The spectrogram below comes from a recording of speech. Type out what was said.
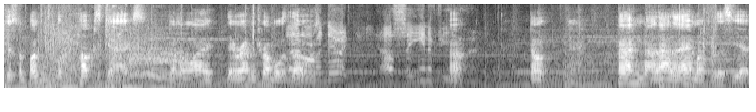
Just a bunch of pups gags. Don't know why they were having trouble with That ought those. do it. I'll see you in a few. Oh. Don't. I'm not out of ammo for this yet.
